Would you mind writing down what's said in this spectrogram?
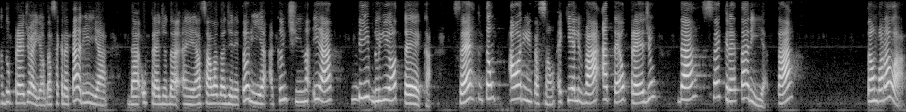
do prédio aí, ó, da secretaria, da, o prédio da é, a sala da diretoria, a cantina e a biblioteca, certo? Então, a orientação é que ele vá até o prédio da secretaria, tá? Então, bora lá.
